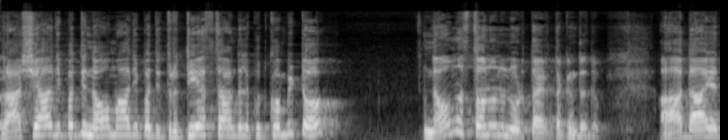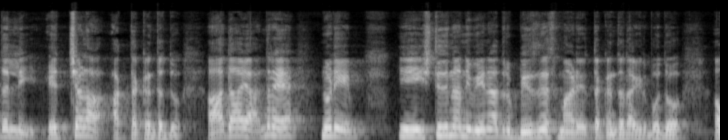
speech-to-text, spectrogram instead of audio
ರಾಶ್ಯಾಧಿಪತಿ ನವಮಾಧಿಪತಿ ತೃತೀಯ ಸ್ಥಾನದಲ್ಲಿ ಕುತ್ಕೊಂಡ್ಬಿಟ್ಟು ನವಮ ಸ್ಥಾನವನ್ನು ನೋಡ್ತಾ ಇರ್ತಕ್ಕಂಥದ್ದು. ಆದಾಯದಲ್ಲಿ ಹೆಚ್ಚಳ ಆಗ್ತಕ್ಕಂಥದ್ದು. ಆದಾಯ ಅಂದರೆ ನೋಡಿ ಈ ಇಷ್ಟು ದಿನ ನೀವೇನಾದರೂ ಬಿಸ್ನೆಸ್ ಮಾಡಿರ್ತಕ್ಕಂಥದ್ದಾಗಿರ್ಬೋದು, ಆ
